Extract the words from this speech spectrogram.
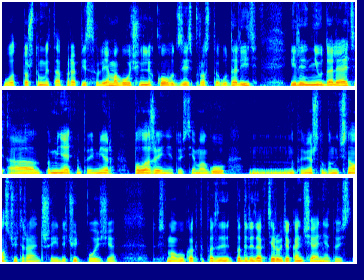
вот то, что мы там прописывали, я могу очень легко вот здесь просто удалить или не удалять, а поменять, например, положение. То есть я могу, например, чтобы начиналось чуть раньше или чуть позже. То есть могу как-то подредактировать окончание, то есть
